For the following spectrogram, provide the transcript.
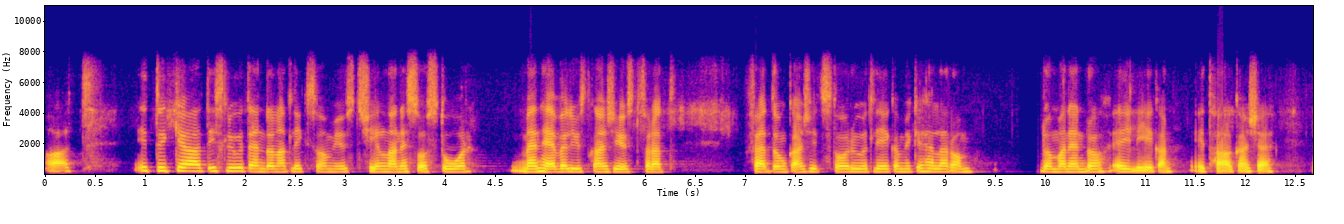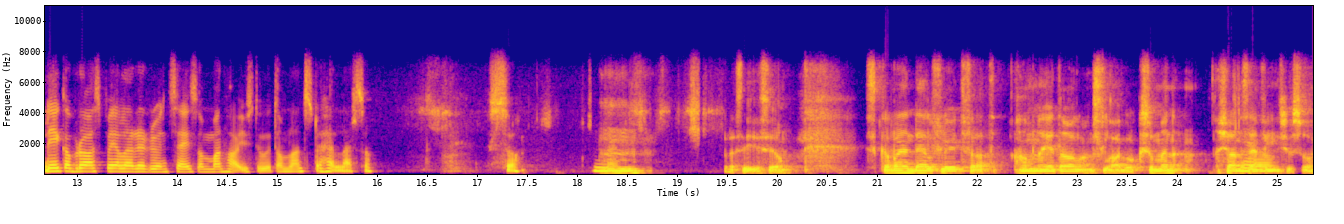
att jag tycker att i slutändan att liksom just skillnaden är så stor men det är väl just kanske just för att för att de kanske inte står ut lika mycket heller om då man ändå är i ligan inte har kanske lika bra spelare runt sig som man har just utomlands då heller så. så. Mm. Precis ja ska vara en del flyt för att hamna i ett A-landslag också men chansen ja. finns ju så.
